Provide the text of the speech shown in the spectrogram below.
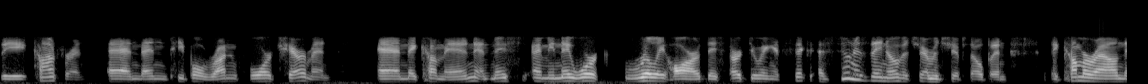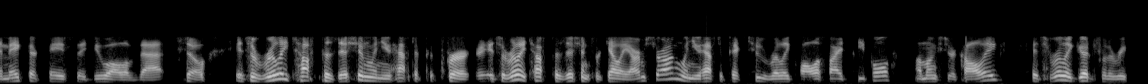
the conference, and then people run for chairman, and they come in and they, I mean, they work really hard. They start doing it six as soon as they know the chairmanship's open. They come around, they make their case, they do all of that. So it's a really tough position when you have to for it's a really tough position for Kelly Armstrong when you have to pick two really qualified people amongst your colleagues. It's really good for the Re-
